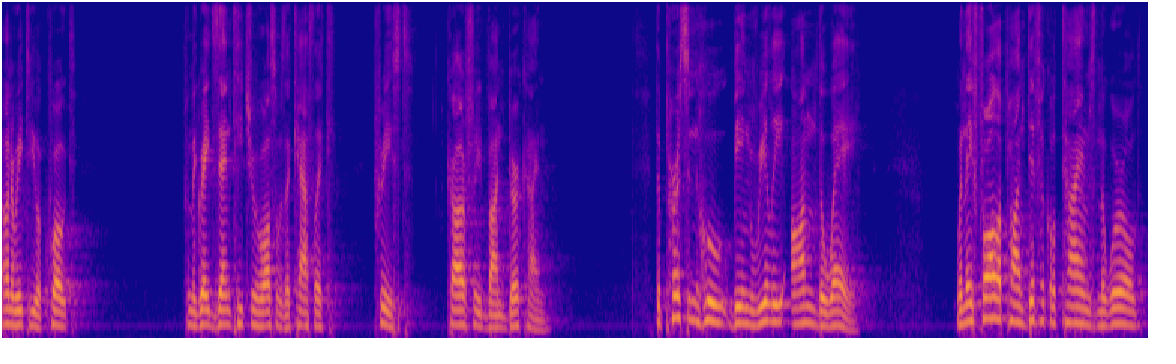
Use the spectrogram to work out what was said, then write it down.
I want to read to you a quote from the great Zen teacher who also was a Catholic priest, Karlfried von Dürckheim. The person who, being really on the way, when they fall upon difficult times in the world,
